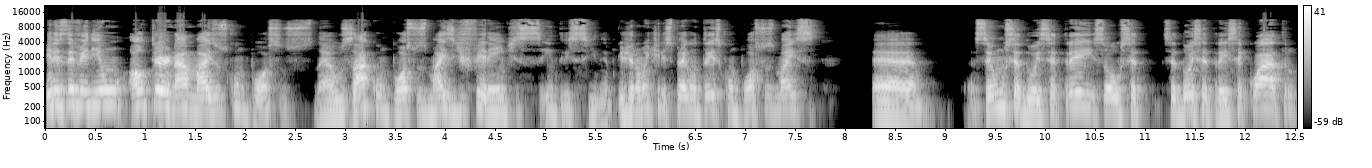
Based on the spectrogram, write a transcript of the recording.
eles deveriam alternar mais os compostos, né? usar compostos mais diferentes entre si, né? porque geralmente eles pegam três compostos mais é, C1, C2, C3, ou C, 2 C3, C4,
